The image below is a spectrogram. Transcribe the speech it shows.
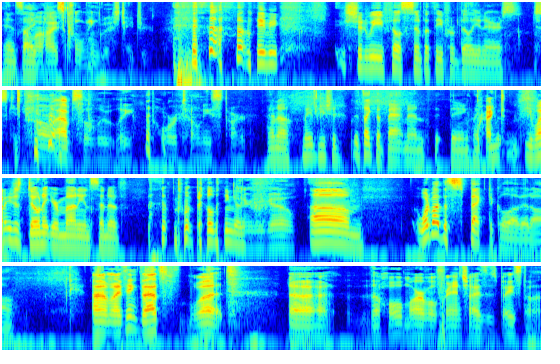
and it's I'm like a high school English teacher. maybe should we feel sympathy for billionaires? Just kidding. Oh, absolutely. Poor Tony Stark. I know. Maybe you should. It's like the Batman th- thing. Like, Right. you, why don't you just donate your money instead of building a There you go. Um, what about the spectacle of it all? Um, I think that's what uh, the whole Marvel franchise is based on.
